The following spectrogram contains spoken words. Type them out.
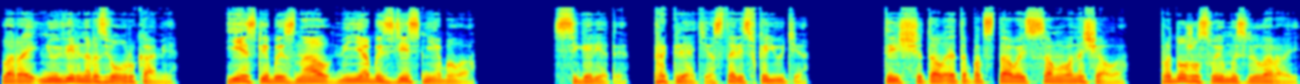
Ларай неуверенно развел руками. Если бы знал, меня бы здесь не было. Сигареты. Проклятие, остались в каюте. Ты считал это подставой с самого начала. Продолжил свою мысль Ларай.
